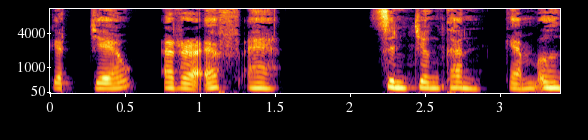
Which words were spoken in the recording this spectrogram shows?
gạch chéo RFA. Xin chân thành cảm ơn.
